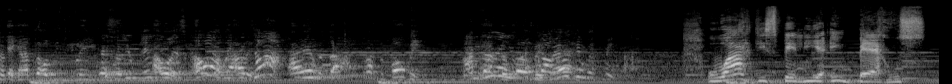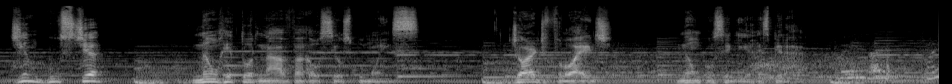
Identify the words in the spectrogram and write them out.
Okay, can I talk to you, please? Listen, you get I was, I was, I, I am claustrophobic. I'm claustrophobic, man. working with me. O ar que expelia em berros de angústia não retornava aos seus pulmões. George Floyd não conseguia respirar. Please, please.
